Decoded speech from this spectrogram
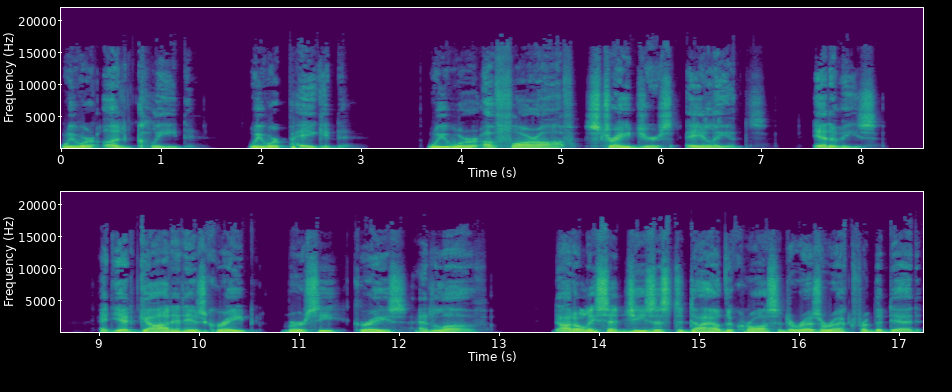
We were unclean. We were pagan. We were afar off, strangers, aliens, enemies. And yet God, in His great mercy, grace, and love, not only sent Jesus to die on the cross and to resurrect from the dead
